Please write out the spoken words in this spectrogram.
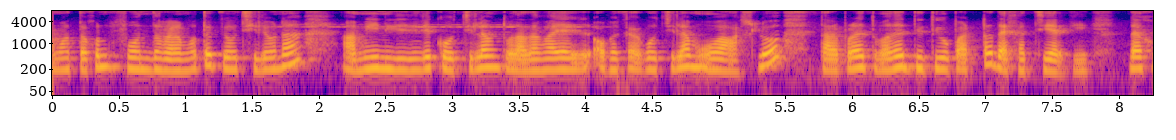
আমার তখন ফোন ধরার মতো কেউ ছিল না। আমি নিজে নিজে করছিলাম, তো দাদা ভাই অপেক্ষা করছিলাম, ও আসলো। তারপরে তোমাদের দ্বিতীয় পার্টটা দেখাচ্ছি আর কি। দেখো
